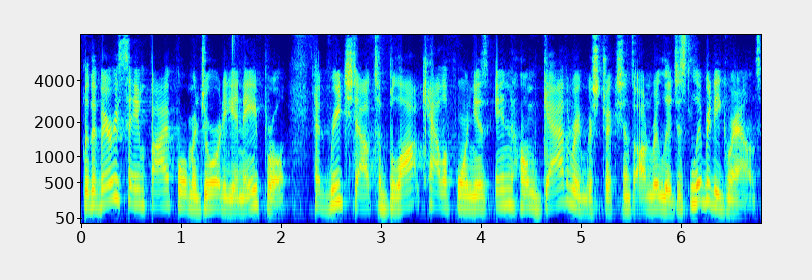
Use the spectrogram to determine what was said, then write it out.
But the very same 5-4 majority in April had reached out to block California's in-home gathering restrictions on religious liberty grounds,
